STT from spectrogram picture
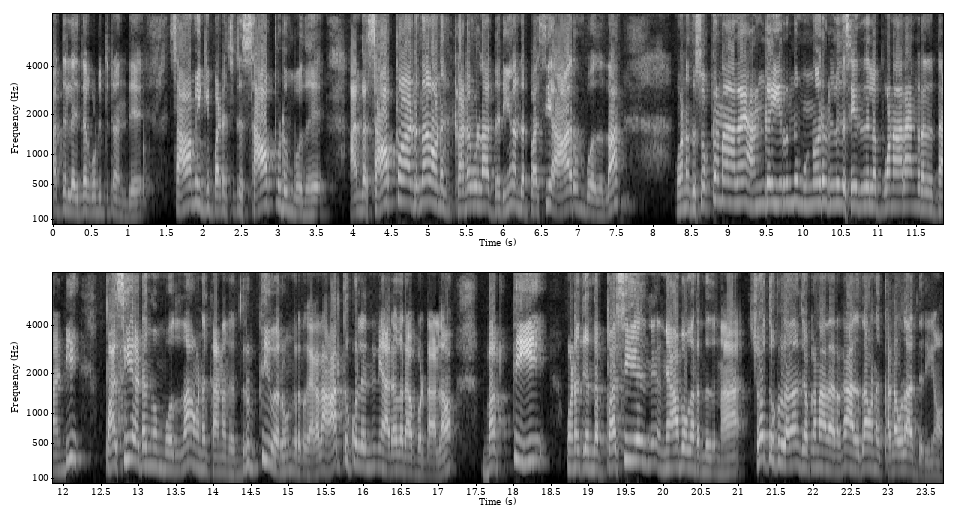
ஆற்றுல இதை கொடுத்துட்டு வந்து சாமிக்கு படைச்சிட்டு சாப்பிடும்போது அந்த சாப்பாடு தான் அவனுக்கு கடவுளாக தெரியும். அந்த பசி ஆறும்போது தான் உனக்கு சொக்கநாதன் அங்கே இருந்து முன்னோர்களுக்கு செய்ததில் போனாராங்கிறத தாண்டி பசி அடங்கும் போது தான் அவனுக்கான அந்த திருப்தி வருங்கிறதுக்காக தான் ஆற்றுக்குள்ளே நீ அரோகரா போட்டாலும் பக்தி உனக்கு இந்த பசியை ஞாபகம் இருந்ததுன்னா சோத்துக்குள்ளே தான் சொக்கநாதன் இருக்கான் அதுதான் உனக்கு கடவுளாக தெரியும்.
